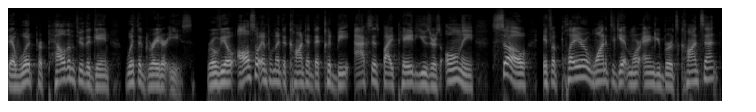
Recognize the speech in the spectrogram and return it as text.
that would propel them through the game with a greater ease. Rovio also implemented content that could be accessed by paid users only. So, if a player wanted to get more Angry Birds content,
